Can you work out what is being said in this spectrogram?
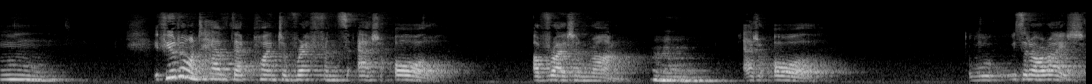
Mm. If you don't have that point of reference at all of right and wrong, Mhm. at all, w- is it all right?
